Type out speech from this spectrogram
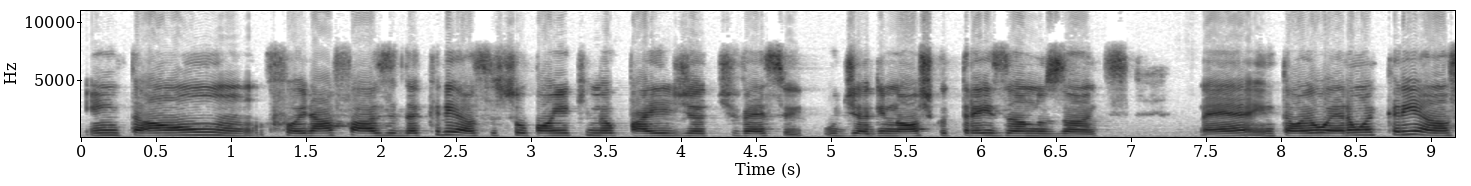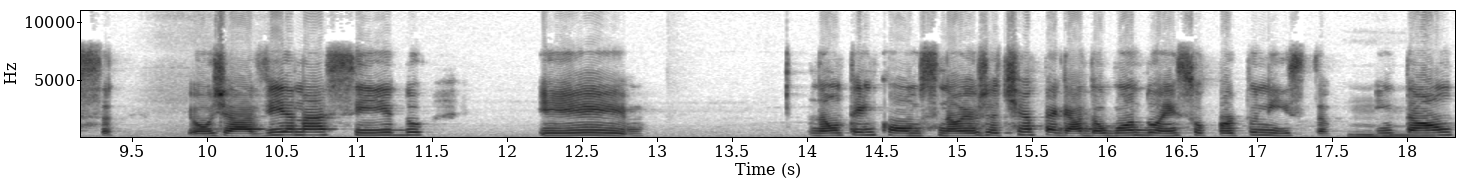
Então, foi na fase da criança. Suponha que meu pai já tivesse o diagnóstico três anos antes, né? Então, eu era uma criança. Eu já havia nascido e não tem como, senão eu já tinha pegado alguma doença oportunista. Uhum. Então,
